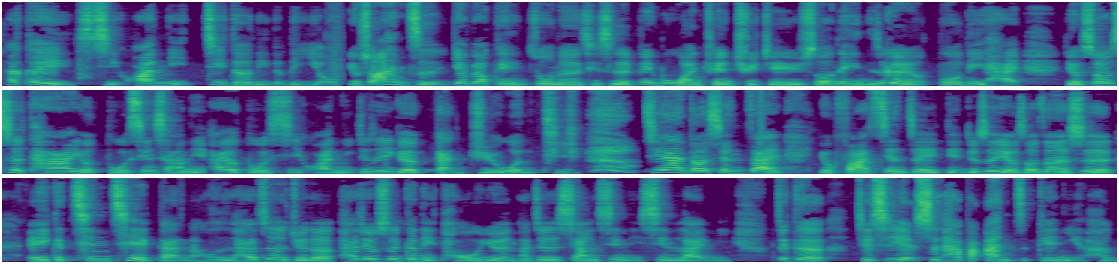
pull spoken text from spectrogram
他可以喜欢你、记得你的理由。有时候案子要不要给你做呢？其实并不完全取决于说，哎，你这个人有多厉害，有时候是他有多欣赏你，他有多喜欢你，就是一个感觉问题。接案到现在有发现这一点，就是有时候真的是，哎，一个亲切感啊，或者他真的觉得他就是跟你投缘。他就是相信你、信赖你，这个其实也是他把案子给你很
